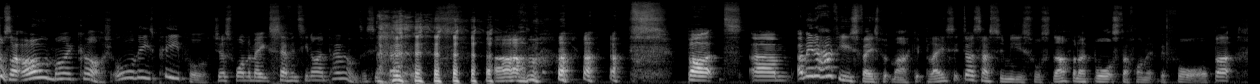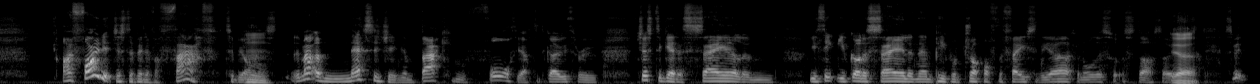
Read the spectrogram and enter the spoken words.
was like, oh my gosh, all these people just want to make seventy nine pounds. It's incredible. um, but um, I mean, I have used Facebook Marketplace. It does have some useful stuff, and I've bought stuff on it before. But I find it just a bit of a faff, to be honest. The amount of messaging and back and forth you have to go through just to get a sale, and you think you've got a sale, and then people drop off the face of the earth and all this sort of stuff. So Yeah. it's, it's a bit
